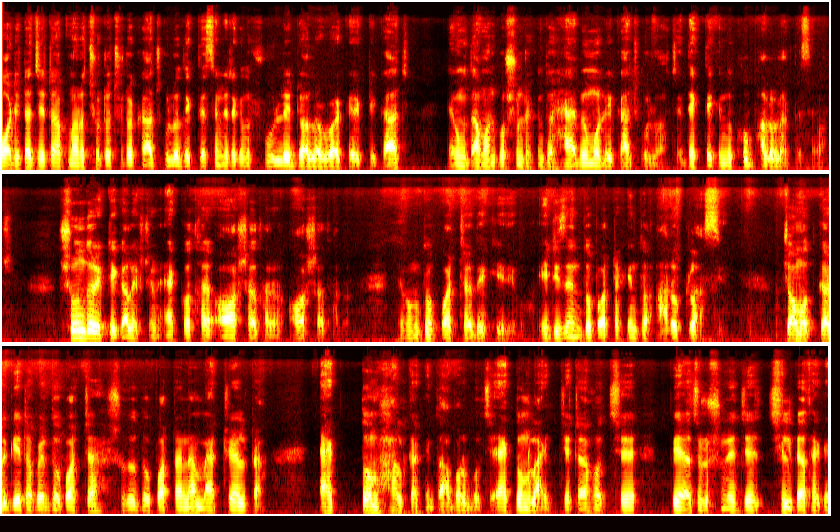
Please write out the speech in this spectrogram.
বডিটা যেটা আপনারা ছোট ছোট কাজগুলো দেখতেছেন, এটা কিন্তু ফুললি ডলার ওয়ার্কের একটি কাজ এবং দামান পোষণটা কিন্তু হ্যাভি মোডের কাজগুলো আছে। দেখতে কিন্তু খুব ভালো লাগতেছে আমার সুন্দর একটি কালেকশন এক কথায় অসাধারণ অসাধারণ। এবং দোপাট্টা দেখিয়ে দেবো। এই ডিজাইন দোপাট্টা কিন্তু আরও ক্লাসি চমৎকার গেট আপের দোপাট্টা, শুধু দোপাট্টা না ম্যাটেরিয়ালটা একদম হালকা কিন্তু আবার বলছে, একদম লাইট যেটা হচ্ছে পেঁয়াজ রসুনের যে ছিলকা থাকে,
